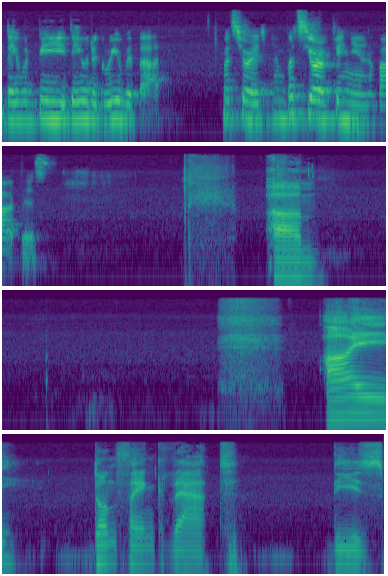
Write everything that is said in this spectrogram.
They would be they would agree with that. What's your what's your opinion about this? Um, I don't think that these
